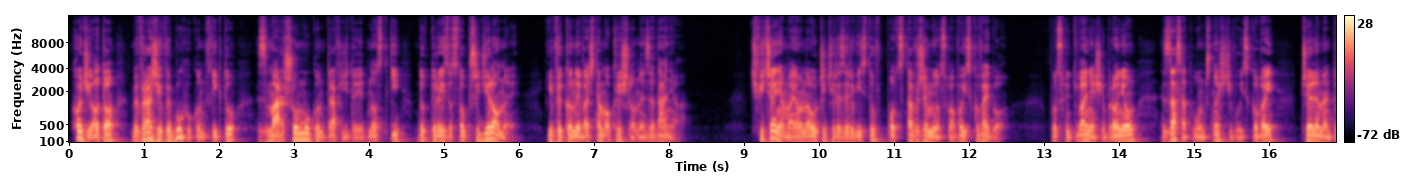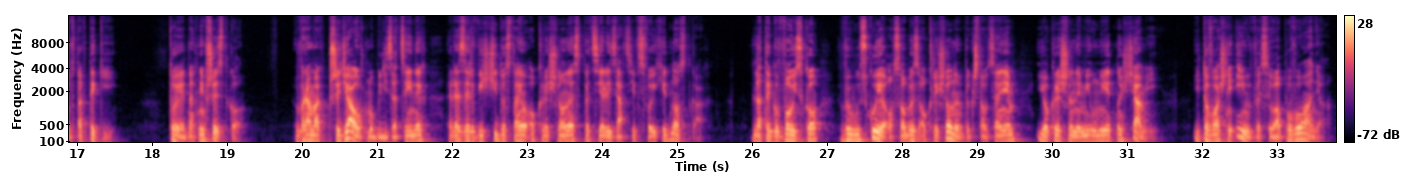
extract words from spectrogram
Chodzi o to, by w razie wybuchu konfliktu z marszu mógł on trafić do jednostki, do której został przydzielony i wykonywać tam określone zadania. Ćwiczenia mają nauczyć rezerwistów podstaw rzemiosła wojskowego, posługiwania się bronią, zasad łączności wojskowej czy elementów taktyki. To jednak nie wszystko. W ramach przedziałów mobilizacyjnych rezerwiści dostają określone specjalizacje w swoich jednostkach. Dlatego wojsko wyłuskuje osoby z określonym wykształceniem i określonymi umiejętnościami. I to właśnie im wysyła powołania.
